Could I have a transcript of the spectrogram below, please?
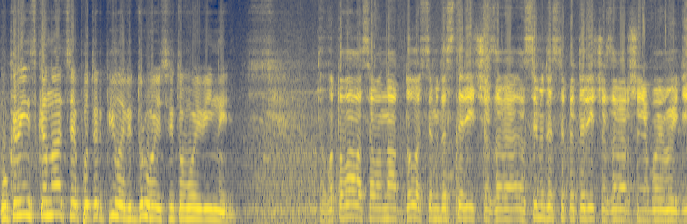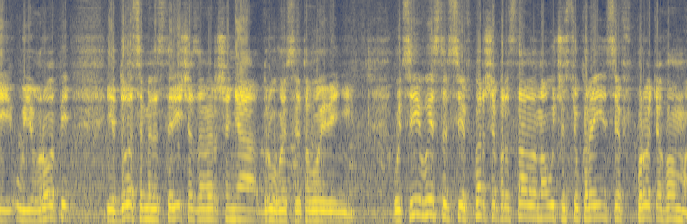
українська нація потерпіла від Другої світової війни. Готувалася вона до 70-річчя 75-річчя завершення бойових дій у Європі і до 70-річчя завершення Другої світової війни. У цій виставці вперше представлена участь українців протягом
